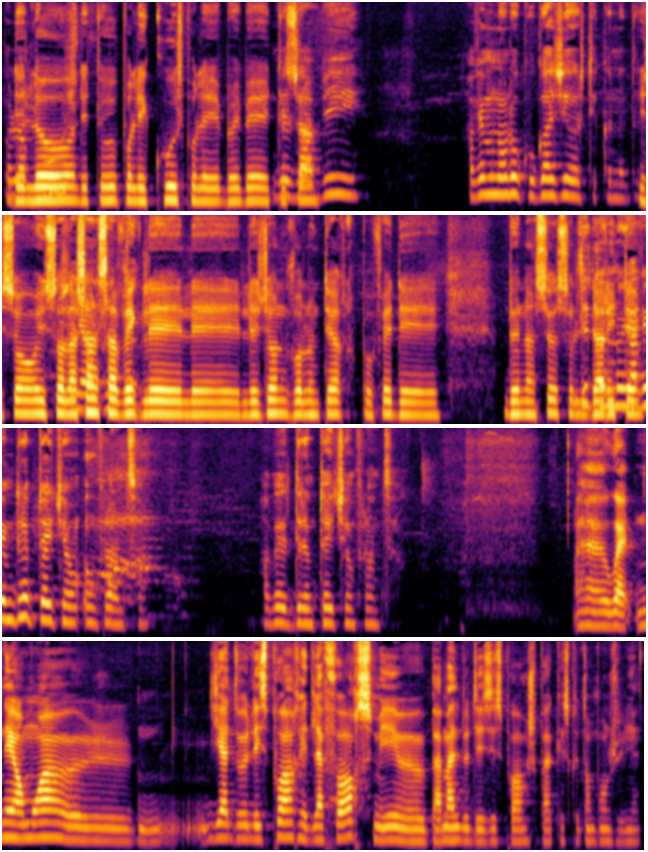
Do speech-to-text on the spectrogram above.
Pour de l'eau, de tout pour les couches, pour les bébés et tout ça. habits. Avem. Ils sont ils ont la chance avec les les les jeunes volontaires pour faire des donations solidarité. avem drept aici în, în Franța. Aveți drept aici în Franța. Euh, ouais, néanmoins, euh, il y a de l'espoir et de la force, mais euh, pas mal de désespoir. Je sais pas, qu'est-ce que t'en penses, Juliette?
